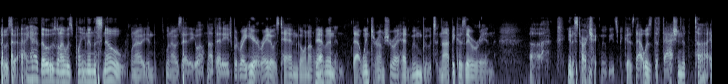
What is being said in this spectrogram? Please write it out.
those I had those when I was playing in the snow when I in when I was that age. Well, not that age, but right here, right. I was ten, going on Yeah. eleven, and that winter, I'm sure I had moon boots, and not because they were in uh, in a Star Trek movie. It's because that was the fashion at the time,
